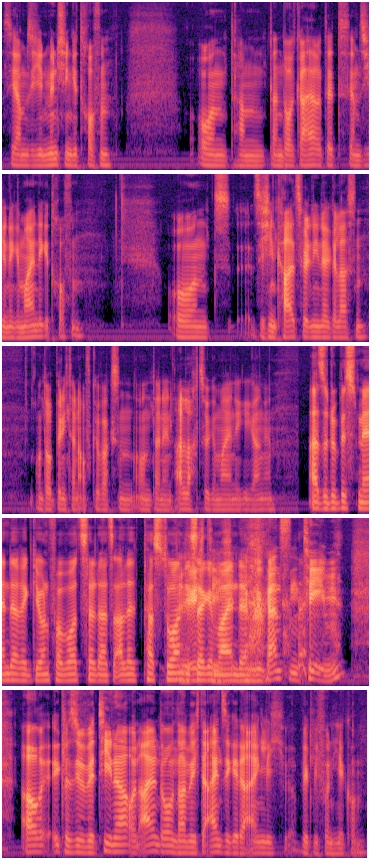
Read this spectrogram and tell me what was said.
Sie haben sich in München getroffen und haben dann dort geheiratet. Sie haben sich in der Gemeinde getroffen und sich in Karlsfeld niedergelassen. Und dort bin ich dann aufgewachsen und dann in Allach zur Gemeinde gegangen. Also du bist mehr in der Region verwurzelt als alle Pastoren Richtig, dieser Gemeinde. Im ganzen Team, auch inklusive Bettina und allen drum, dann bin ich der Einzige, der eigentlich wirklich von hier kommt.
